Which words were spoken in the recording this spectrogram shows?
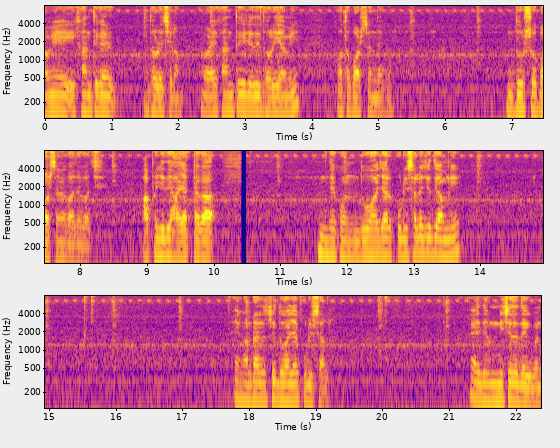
আমি এখান থেকে ধরেছিলাম। এবার এখান থেকে যদি ধরি আমি, কত পার্সেন্ট দেখুন? দুশো পার্সেন্টের কাছাকাছি। আপনি যদি হাজার টাকা, দেখুন দু হাজার কুড়ি সালে যদি আপনি এখানটা হচ্ছে দু হাজার কুড়ি সাল। এই দেখুন, নিচেতে দেখবেন,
